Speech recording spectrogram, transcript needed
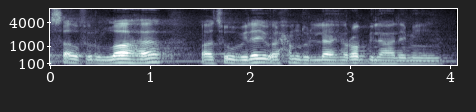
Estağfirullah ve ileyh velhamdülillahi rabbil alemin.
